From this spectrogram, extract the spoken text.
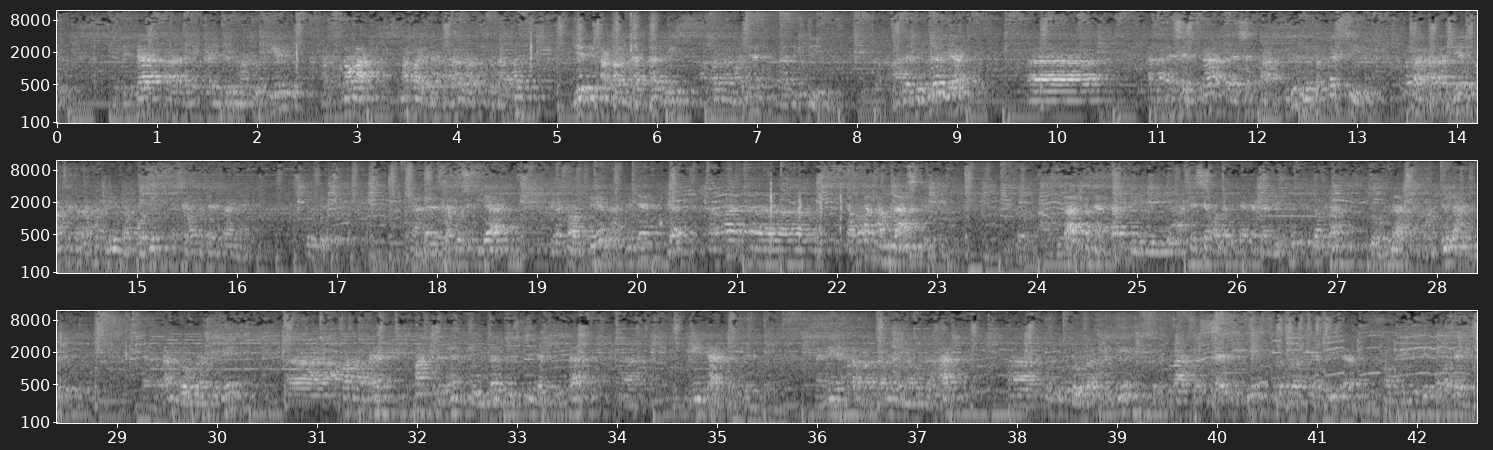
ketika uh, NIK itu dimasukin harus menolak. Kenapa ya? Karena harus terdapat dia di kapal data di apa namanya di ada juga yang uh, anak SMK atau SMA itu sudah terdeteksi kenapa? Karena dia masih terdapat di dapodik SMA SMK nya nah dari satu sekian kita sortir akhirnya ya, apa uh, dapat 16 gitu 16 ternyata di ACC oleh kegiatan itu juga kan 12 alhamdulillah gitu. dan kan 12 ini uh, apa namanya pas dengan jumlah industri yang kita uh, gitu. nah ini harapan kami mudah-mudahan untuk 12 ini setelah selesai ini benar jadi dan memiliki potensi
